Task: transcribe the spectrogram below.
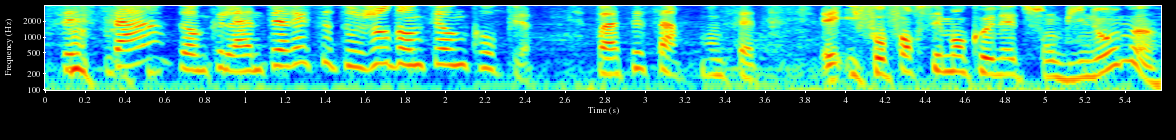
c'est ça. Donc l'intérêt, c'est toujours danser en couple. Bah, c'est ça, en fait. Et il faut forcément connaître son binôme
